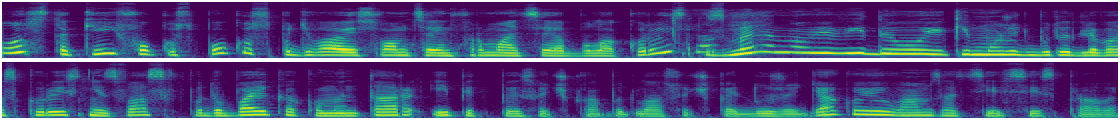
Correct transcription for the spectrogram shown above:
ось такий фокус-покус. Сподіваюсь, вам ця інформація була корисна. З мене нові відео, які можуть бути для вас корисні. З вас вподобайка, коментар і підписочка. Будь ласочка, дуже дякую вам за ці всі справи.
